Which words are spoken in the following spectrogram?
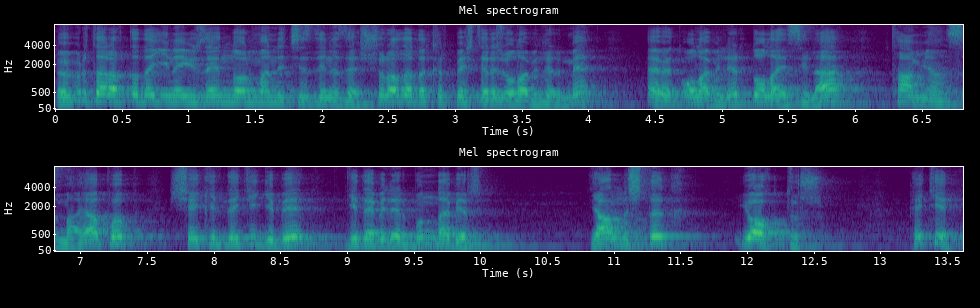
öbür tarafta da yine yüzeyin normalini çizdiğinizde şurada da 45 derece olabilir mi? Evet olabilir. Dolayısıyla tam yansıma yapıp şekildeki gibi gidebilir. Bunda bir yanlışlık yoktur. Peki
